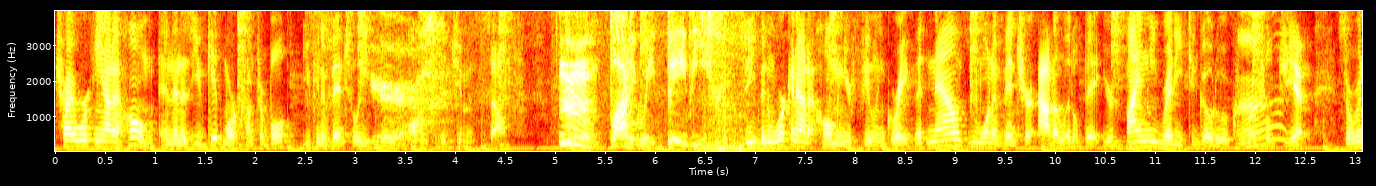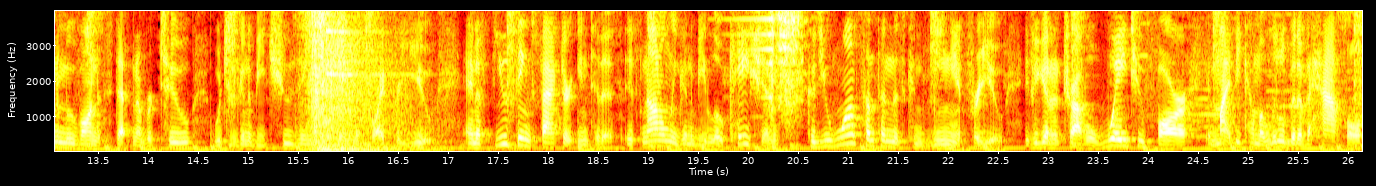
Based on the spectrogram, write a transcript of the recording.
try working out at home. And then as you get more comfortable, you can eventually move on to the gym itself. Body weight, baby. So you've been working out at home and you're feeling great, but now you want to venture out a little bit. You're finally ready to go to a commercial gym. So we're going to move on to step number two, which is going to be choosing the gym that's right for you. And a few things factor into this. It's not only going to be location, because you want something that's convenient for you. If you got to travel way too far, it might become a little bit of a hassle,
